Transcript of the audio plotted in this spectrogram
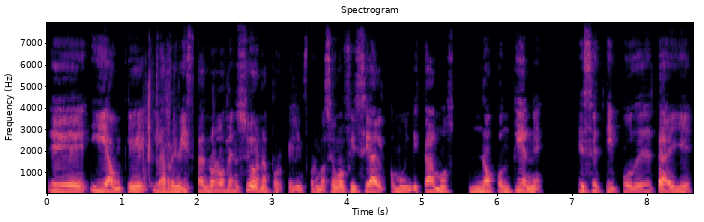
Eh, y aunque la revista no lo menciona porque la información oficial, como indicamos, no contiene ese tipo de detalle,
